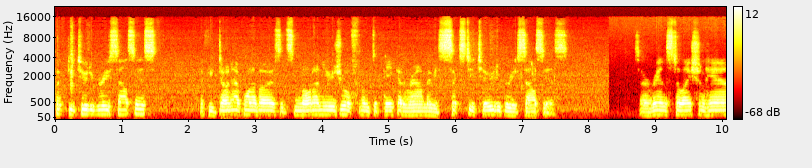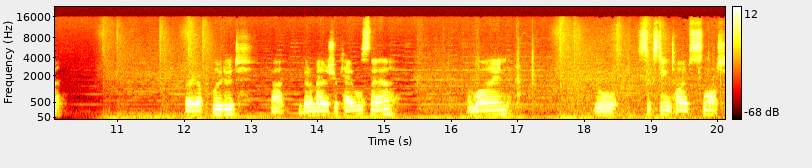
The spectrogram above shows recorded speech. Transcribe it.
52 degrees Celsius. If you don't have one of those, it's not unusual for them to peak at around maybe 62 degrees Celsius. So reinstallation here, very occluded, but you've got to manage your cables there. Align your 16 times slot.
